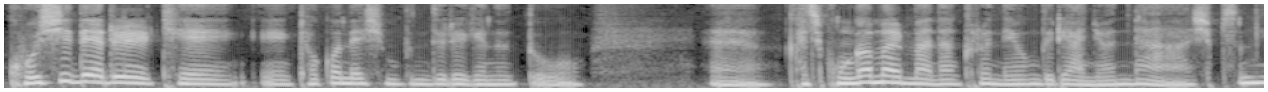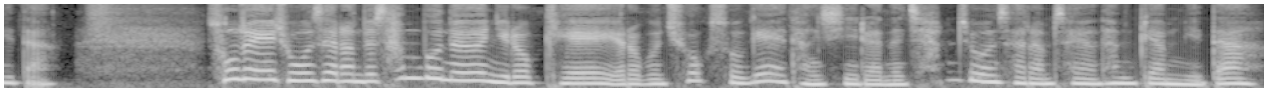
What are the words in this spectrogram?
고 시대를 이렇게 예, 겪어내신 분들에게는 또 예, 같이 공감할 만한 그런 내용들이 아니었나 싶습니다. 송정의 좋은 사람들 3부는 이렇게 여러분 추억 속에 당신이라는 참 좋은 사람 사연 함께 합니다.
